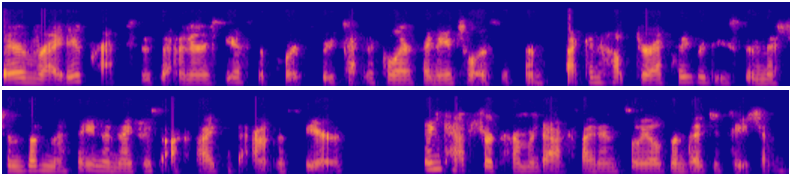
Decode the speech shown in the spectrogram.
There are a variety of practices that NRCS supports through technical or financial assistance that can help directly reduce emissions of methane and nitrous oxide to the atmosphere and capture carbon dioxide in soils and vegetation.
